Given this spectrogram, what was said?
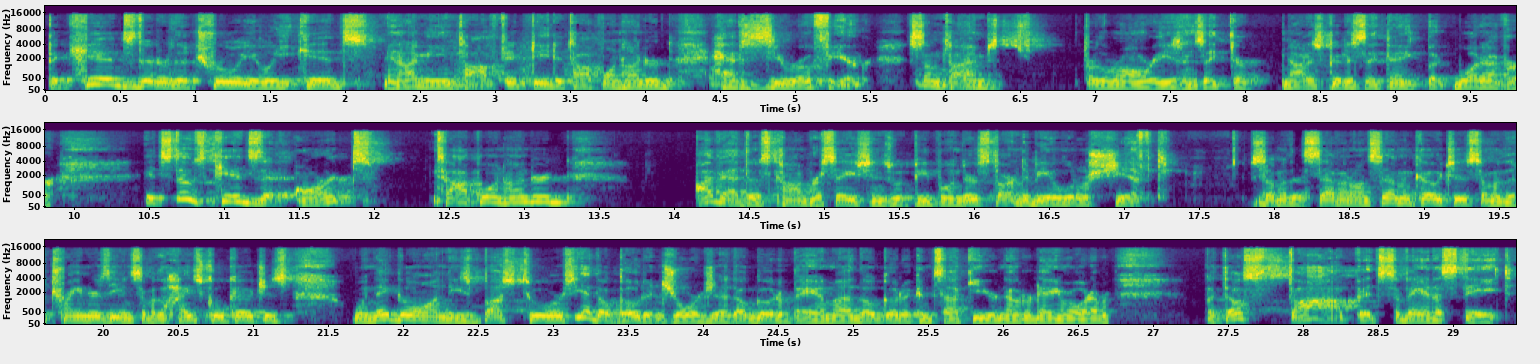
The kids that are the truly elite kids, and I mean top 50 to top 100, have zero fear. Sometimes for the wrong reasons. They, they're not as good as they think, but whatever. It's those kids that aren't top 100 I've had those conversations with people, and there's starting to be a little shift. Some of the seven on seven coaches, some of the trainers, even some of the high school coaches, when they go on these bus tours, yeah, they'll go to Georgia, they'll go to Bama, they'll go to Kentucky or Notre Dame or whatever, but they'll stop at Savannah State.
